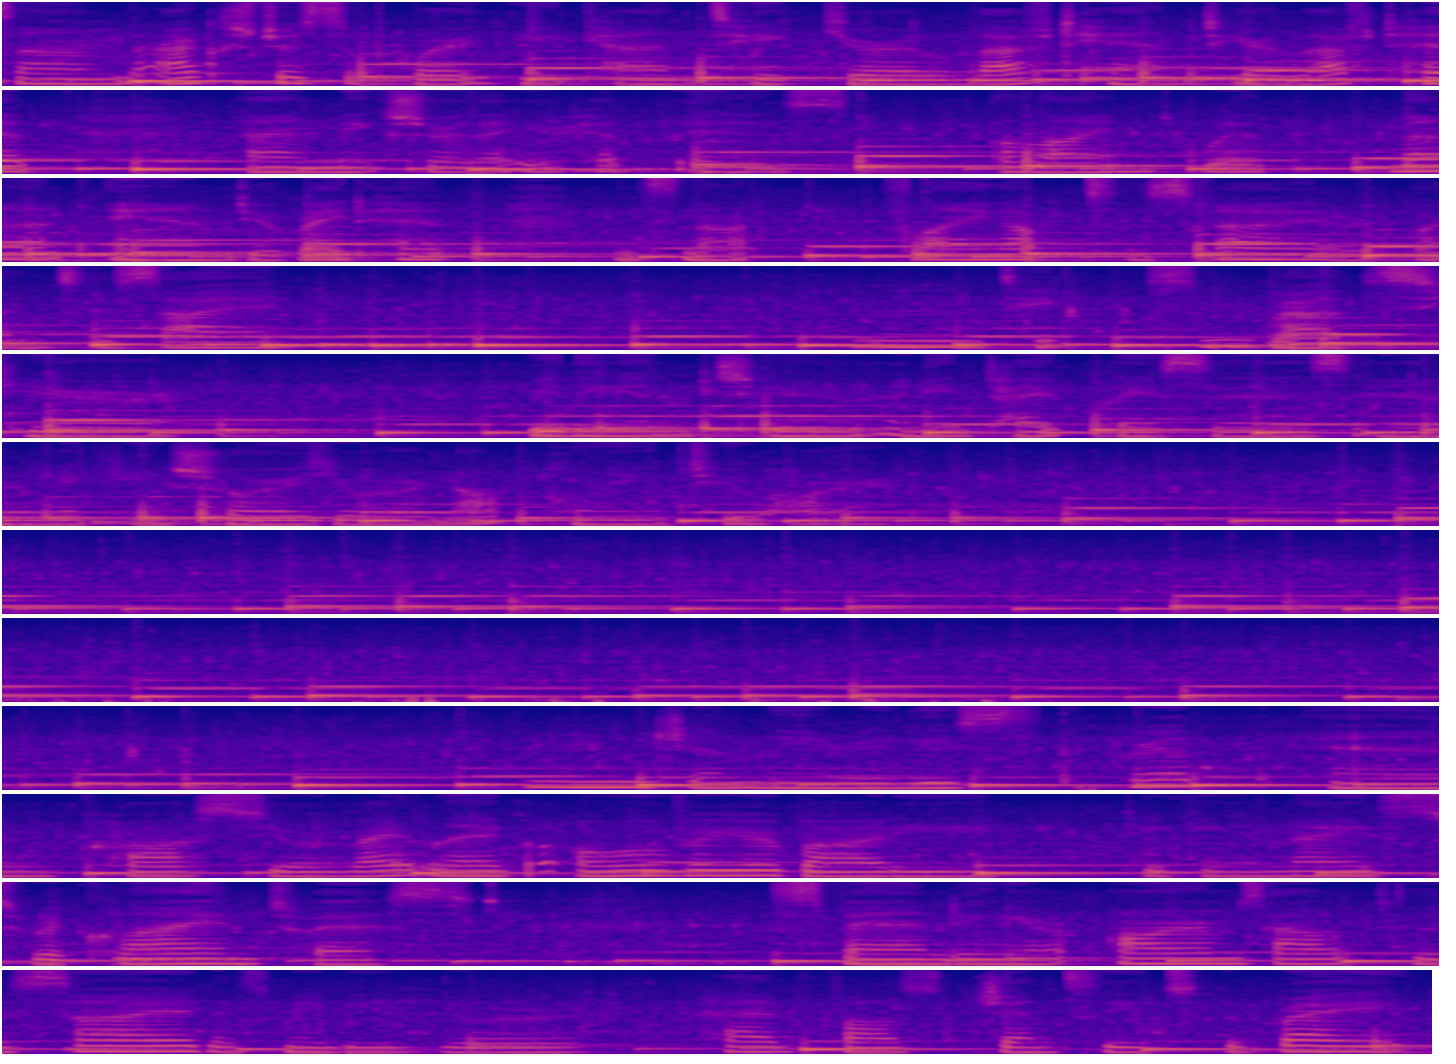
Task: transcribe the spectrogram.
some extra support, you can take your left hand to your left hip and make sure that your hip is aligned with mat and your right hip. It's not flying up to the sky or going to the side. And take some breaths here, breathing into any tight places and making sure you're not pulling too hard. Gently to the right.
